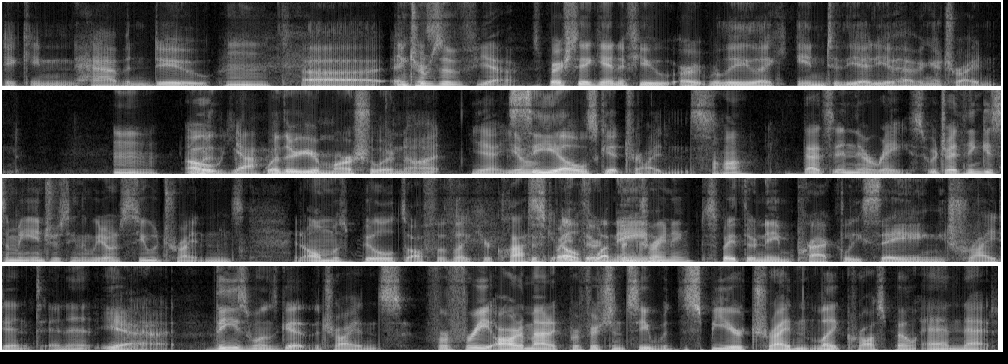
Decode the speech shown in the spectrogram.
it can have and do. Hmm. Uh, In terms of yeah. especially again if you are really like into the idea of having a Trident. Mm. Oh yeah. Whether you're martial or not, Yeah. You Sea Elves get Tridents. Uh huh. That's in their race, which I think is something interesting that we don't see with Tritons, and almost builds off of like your classic Despite elf weapon name, training. despite their name practically saying Trident in it. Yeah. These ones get the tridents for free, automatic proficiency with the spear, trident, light crossbow, and net,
